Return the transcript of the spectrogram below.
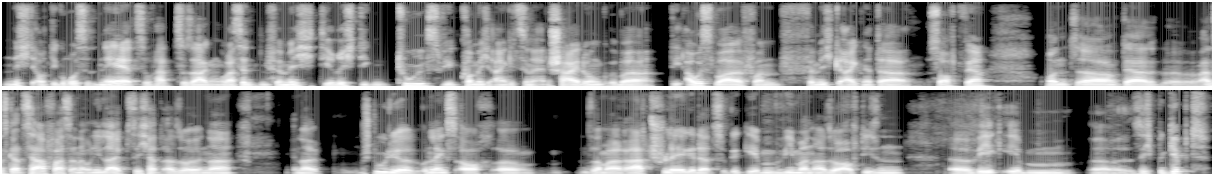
nicht auch die große Nähe zu hat, zu sagen, was sind denn für mich die richtigen Tools? Wie komme ich eigentlich zu einer Entscheidung über die Auswahl von für mich geeigneter Software? Und äh, der äh, Ansgar Zerfas an der Uni Leipzig hat also in einer, in einer Studie unlängst auch äh, sag mal, Ratschläge dazu gegeben, wie man also auf diesen äh, Weg eben äh, sich begibt.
